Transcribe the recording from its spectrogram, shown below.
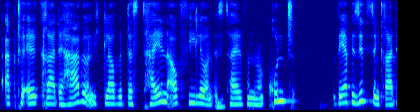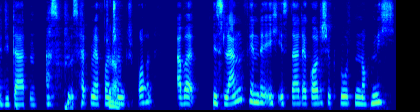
aktuell gerade habe, und ich glaube, das teilen auch viele und ist Teil von einem Grund, wer besitzt denn gerade die Daten? Also das hatten wir ja vorhin genau. schon gesprochen. Aber bislang, finde ich, ist da der gordische Knoten noch nicht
